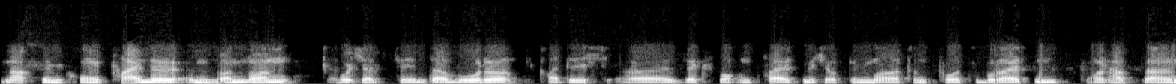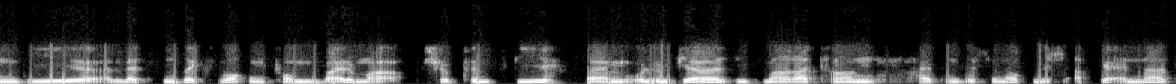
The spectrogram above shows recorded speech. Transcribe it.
nach dem Grand Final in London, wo ich ja Zehnter wurde, hatte ich äh, sechs Wochen Zeit, mich auf den Marathon vorzubereiten und habe dann die letzten sechs Wochen vom Waldemar Schopinski beim Olympiasiegmarathon halt ein bisschen auf mich abgeändert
